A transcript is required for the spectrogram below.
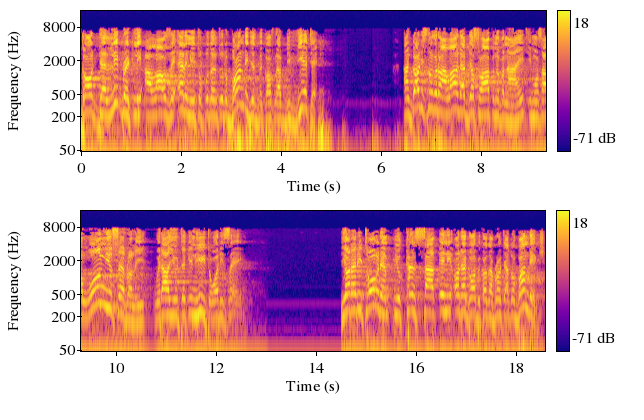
God deliberately allows the enemy to put into the bondages because we have deviated. And God is not going to allow that just to happen overnight. He must have warned you severally without you taking heed to what He's saying. He already told them you can't serve any other God because I brought you out of bondage.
